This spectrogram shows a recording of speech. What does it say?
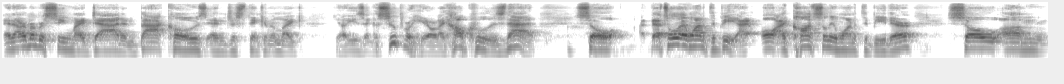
And I remember seeing my dad in backhoes and just thinking, I'm like, you know, he's like a superhero. Like, how cool is that? So that's all I wanted to be. I oh, I constantly wanted to be there. So um,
